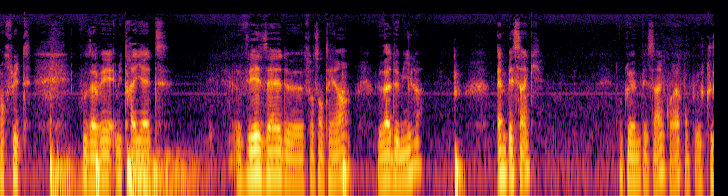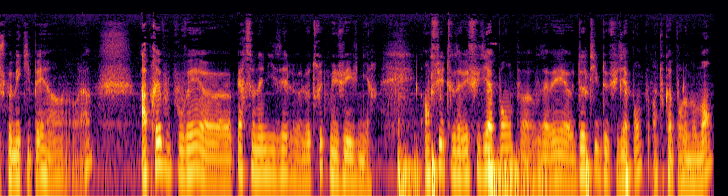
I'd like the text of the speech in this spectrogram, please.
Ensuite, vous avez mitraillette VZ61, le A2000, MP5. Donc le MP5, voilà, que je peux m'équiper, hein, voilà. Après, vous pouvez euh, personnaliser le, le truc, mais je vais y venir. Ensuite, vous avez fusil à pompe. Vous avez euh, deux types de fusil à pompe, en tout cas pour le moment.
